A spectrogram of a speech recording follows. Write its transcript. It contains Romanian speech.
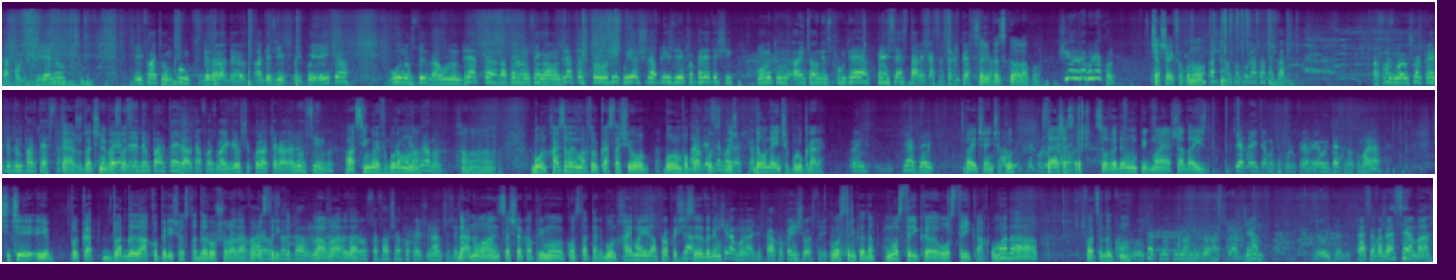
asta polistirenul, îi faci un punct din ăla de adeziv, îi pui aici, unul în stânga, unul în dreapta, la fel unul în stânga, unul în dreapta și pe o zi cu el și l aplici direct pe perete și în momentul aici unde sunt punctele aia, presezi tare ca să se lipească. Să el. lipească ăla acolo. Și el rămâne acolo. Și așa ai făcut, nu? Așa am făcut la toată casa. A fost mai ușor perete din partea asta. Te-a ajutat cineva să Peretele faci? din partea ailaltă a fost mai greu și colaterală. Nu, singur. A, singur ai făcut rămână? Eu cu rămân. Ha. Bun, hai să vedem, Artur, casa și o, o luăm pe Haideți parcurs. să vă Deci, arăt casa. de unde ai început lucrarea? În, chiar de aici. De aici ai început? Am început Stai așa să, lucrarea. să o vedem un pic mai așa de aici. Chiar de aici am început lucrarea. Eu uitați-vă cum arată. Și ce e păcat? Doar de acoperișul ăsta, de roșu ăla de la acolo vară o strică. să-l dau. Nu, la dar vară, la vară da. o să fac și acoperișul, n-am ce să Da, nu, am zis așa, ca primă constatare. Bun, hai mai aproape și da, să vedem. Păi și la mână, a zis că acoperișul o strică. O strică, da. Nu o strică, o strică acum, dar față de cum... Uitați-vă cum am izolat și la geam. Eu, uite, ca să vă dați seama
